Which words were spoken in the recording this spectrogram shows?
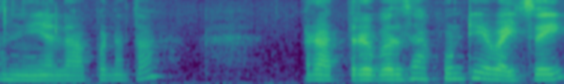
आणि याला आपण आता रात्रभर झाकून ठेवायचं आहे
